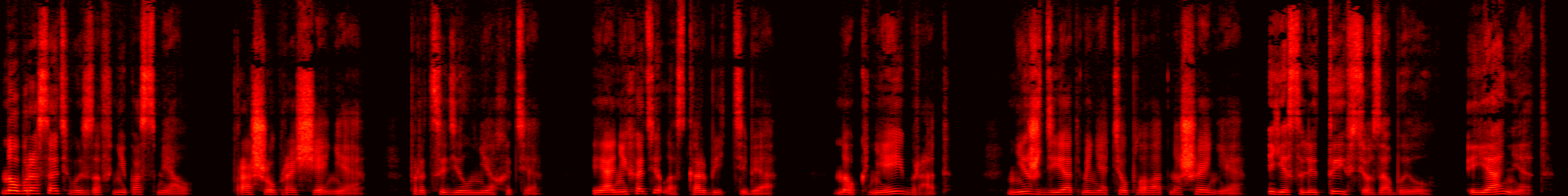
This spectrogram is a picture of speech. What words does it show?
но бросать вызов не посмел. «Прошу прощения», — процедил нехотя. «Я не хотел оскорбить тебя. Но к ней, брат, не жди от меня теплого отношения, если ты все забыл. Я нет,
